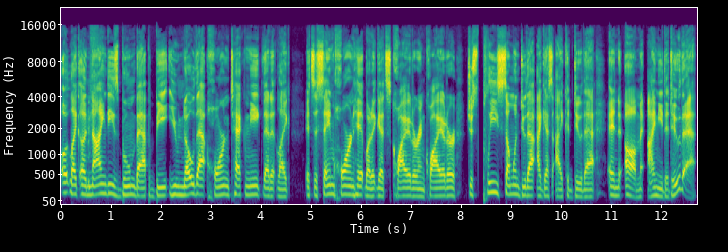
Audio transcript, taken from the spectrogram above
uh, like a '90s boom bap beat, you know that horn technique that it like it's the same horn hit, but it gets quieter and quieter. Just please, someone do that. I guess I could do that, and um, I need to do that.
